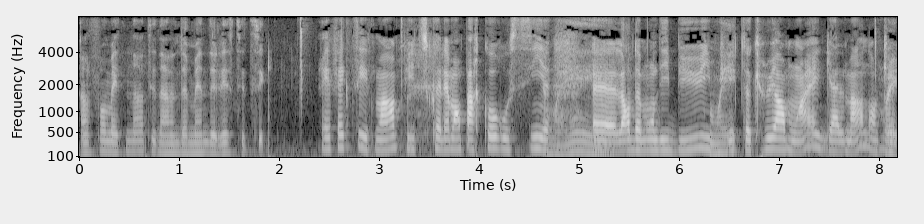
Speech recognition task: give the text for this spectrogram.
dans le fond, maintenant, tu es dans le domaine de l'esthétique. Effectivement. Puis tu connais mon parcours aussi euh, euh, lors de mon début. Et puis tu as cru en moi également. Donc, euh,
